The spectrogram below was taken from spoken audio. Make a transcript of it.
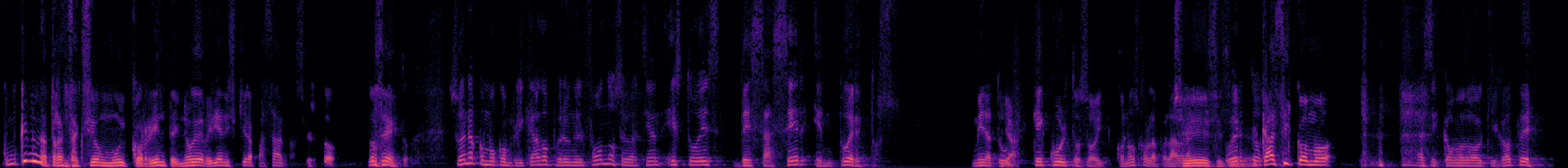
como que es una transacción muy corriente y no debería ni siquiera pasar, ¿no es cierto? No sé. Suena como complicado, pero en el fondo, Sebastián, esto es deshacer en tuertos. Mira tú, qué culto soy. Conozco la palabra sí, sí, tuertos. Casi como. Casi como Don Quijote.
